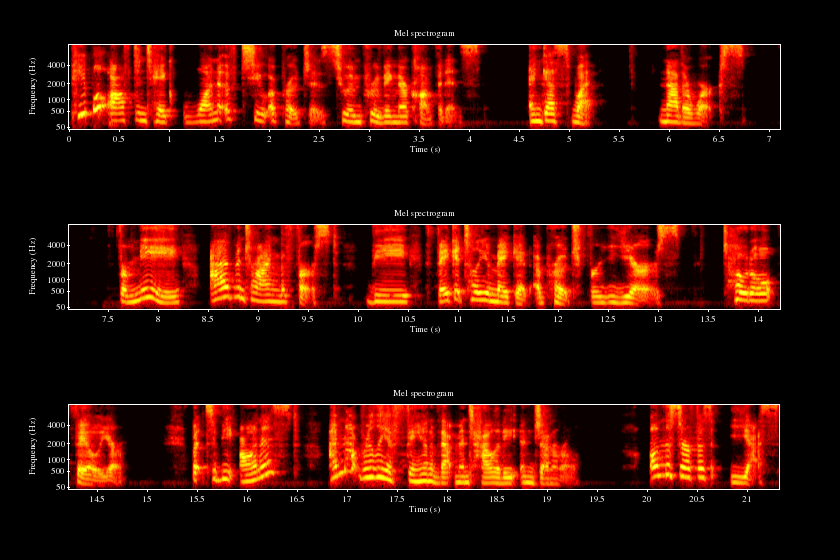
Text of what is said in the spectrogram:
People often take one of two approaches to improving their confidence. And guess what? Neither works. For me, I've been trying the first, the fake it till you make it approach for years. Total failure. But to be honest, I'm not really a fan of that mentality in general. On the surface, yes,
